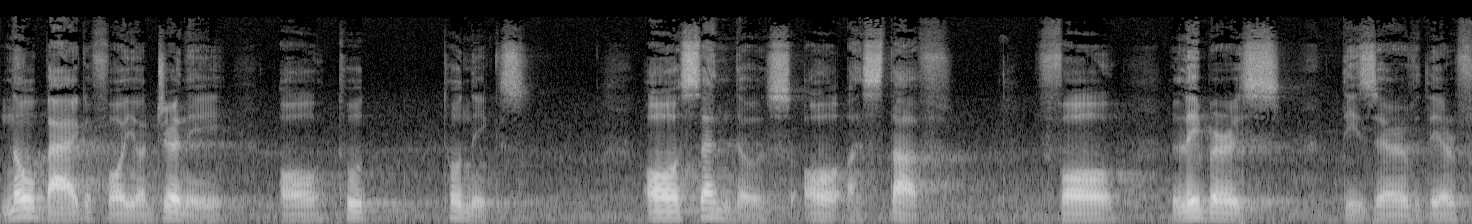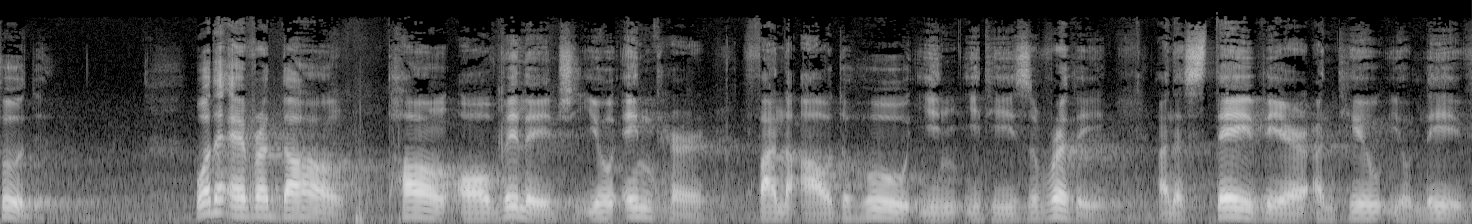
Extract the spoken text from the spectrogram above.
no bag for your journey, or two tunics, or sandals, or a staff, for laborers deserve their food. Whatever town, town or village you enter, find out who in it is worthy, and stay there until you leave.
